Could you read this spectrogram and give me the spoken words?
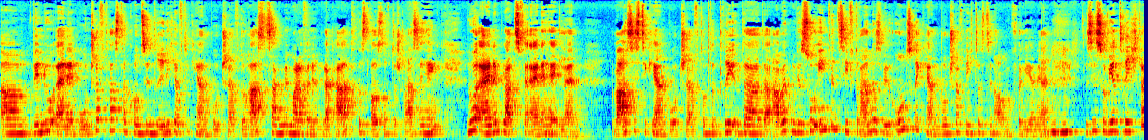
Ähm, wenn du eine Botschaft hast, dann konzentriere dich auf die Kernbotschaft. Du hast, sagen wir mal, auf einem Plakat, das draußen auf der Straße hängt, nur einen Platz für eine Headline was ist die Kernbotschaft? Und da, da, da, arbeiten wir so intensiv dran, dass wir unsere Kernbotschaft nicht aus den Augen verlieren. Ja? Mhm. Das ist so wie ein Trichter,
